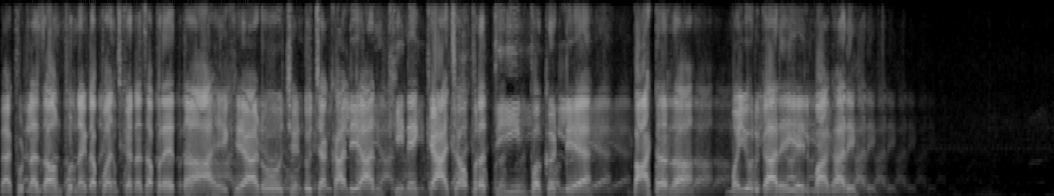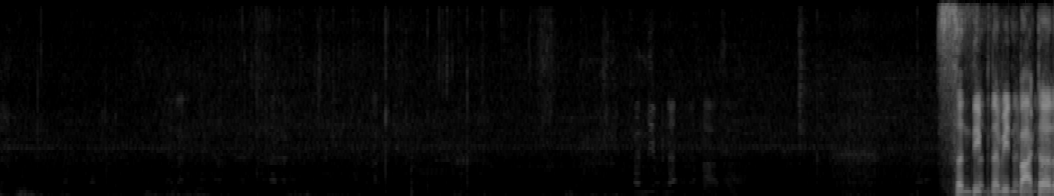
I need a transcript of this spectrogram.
बॅकफुटला जाऊन पुन्हा एकदा पंच करण्याचा प्रयत्न आहे खेळाडू. चेंडूच्या खाली आणखीन एक कॅच अप्रतिम पकडली आहे. बॅटर मयूर गारे येईल माघारी. संदीप नवीन बॅटर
